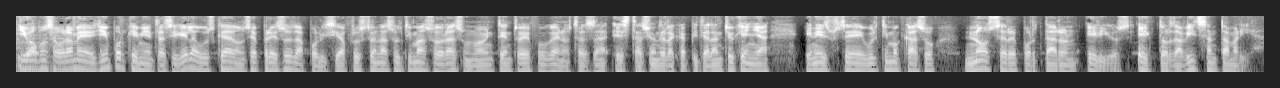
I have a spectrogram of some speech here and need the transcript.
Y vamos ahora a Medellín porque mientras sigue la búsqueda de 11 presos, la policía frustró en las últimas horas un nuevo intento de fuga en nuestra estación de la capital antioqueña. En este último caso no se reportaron heridos. Héctor David Santamaría.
